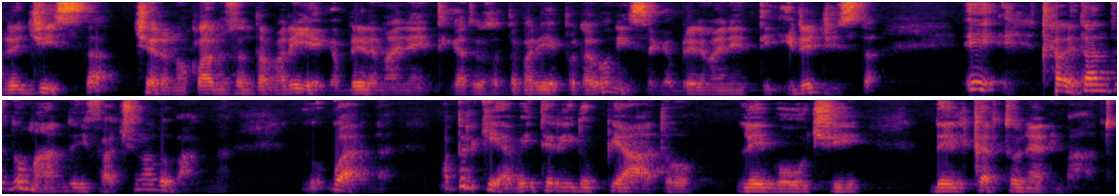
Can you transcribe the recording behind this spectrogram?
regista, c'erano Claudio Santamaria e Gabriele Mainetti, Claudio Santamaria il protagonista e Gabriele Mainetti il regista, e tra le tante domande gli faccio una domanda. Guarda, ma perché avete ridoppiato le voci del cartone animato?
